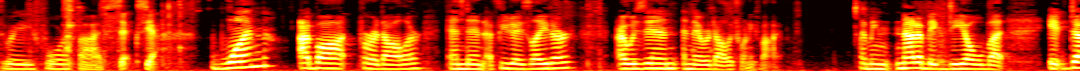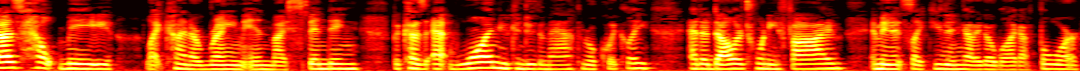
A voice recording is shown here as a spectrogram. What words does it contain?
three, four, five, six. Yeah. One I bought for a dollar and then a few days later I was in and they were $1.25. I mean, not a big deal, but it does help me like kind of rein in my spending because at one, you can do the math real quickly. At a dollar twenty-five, I mean, it's like you then got to go, well, I got four,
